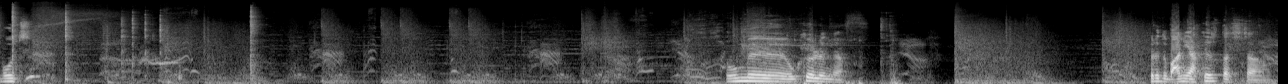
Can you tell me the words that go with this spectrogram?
뭐지? 오메 오케이 올렸냐 그래도 많이 약해졌다 진짜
